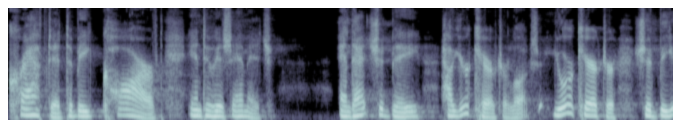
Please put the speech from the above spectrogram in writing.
crafted, to be carved into his image. And that should be how your character looks. Your character should be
